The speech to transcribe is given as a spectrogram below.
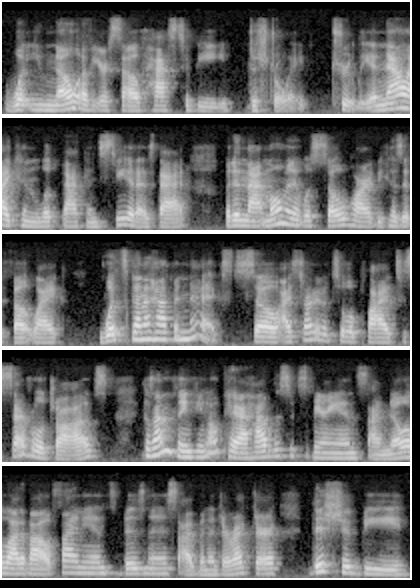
what you know of yourself has to be destroyed, truly. And now I can look back and see it as that. But in that moment, it was so hard because it felt like, what's going to happen next? So I started to apply to several jobs because I'm thinking, okay, I have this experience. I know a lot about finance, business. I've been a director. This should be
